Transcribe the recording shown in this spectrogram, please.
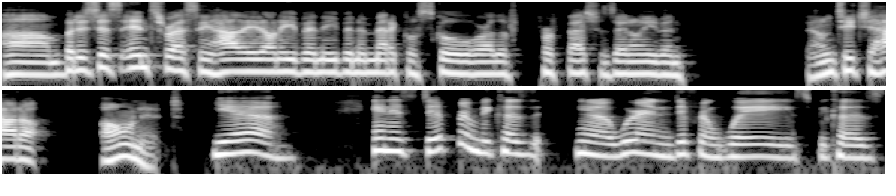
Um, but it's just interesting how they don't even even in medical school or other professions they don't even they don't teach you how to own it. Yeah. And it's different because, you know, we're in different waves because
